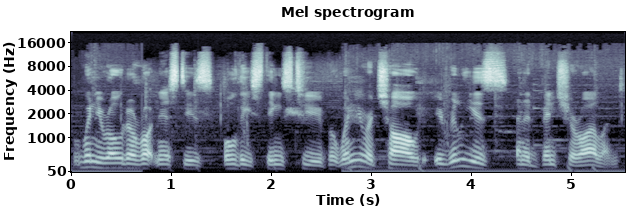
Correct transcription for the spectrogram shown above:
when you're older, Rottnest is all these things to you, but when you're a child, it really is an adventure island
